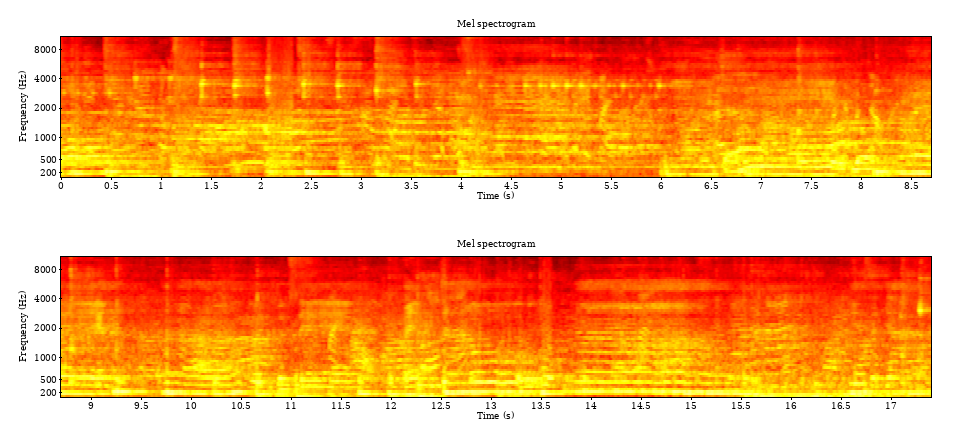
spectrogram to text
เพียงสัญญา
